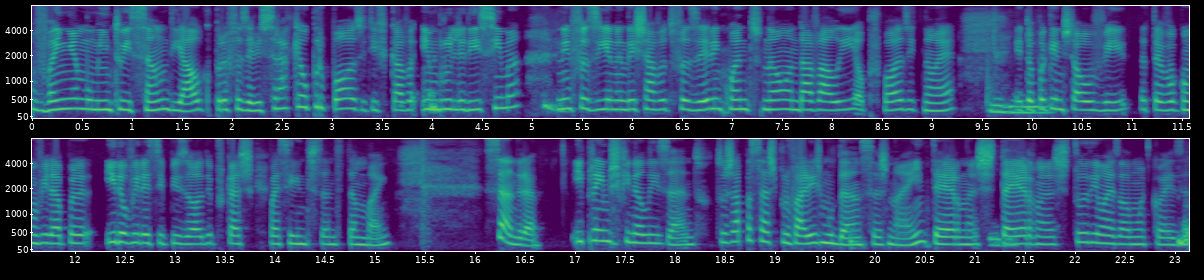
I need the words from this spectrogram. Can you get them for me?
venha-me uma intuição de algo para fazer. E será que é o propósito? E ficava embrulhadíssima, nem fazia nem deixava de fazer enquanto não andava ali ao propósito, não é? Uhum. Então, para quem está a ouvir, até vou convidar para ir ouvir esse episódio porque acho que vai ser interessante também. Sandra, e para irmos finalizando, tu já passaste por várias mudanças, não é? Internas, uhum. externas, tudo e mais alguma coisa.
